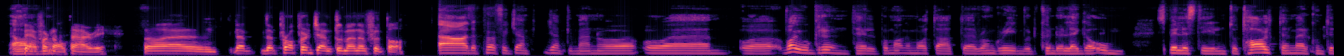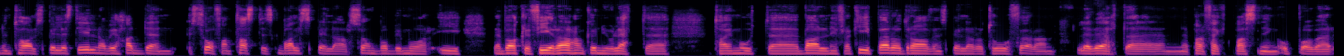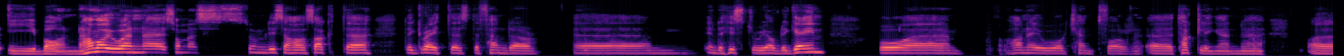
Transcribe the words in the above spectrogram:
Ja. Det fortalte Harry. Så uh, the, the, proper gentleman of football. Ja, the perfect gentleman. Og, og, uh, og var jo grunnen til på mange måter at uh, Ron Greenwood kunne legge om spillestilen totalt, en mer kontinental spillestil, når vi hadde en så fantastisk ballspiller som Bobby Moore i den bakre firer. Han kunne jo lett eh, ta imot eh, ballen fra keeper og dra av en spiller og to før han leverte en perfekt pasning oppover i banen. Han var jo en, eh, som, som disse har sagt, uh, the greatest defender uh, in the history of the game. Og uh, Han er jo òg kjent for uh, taklingen uh,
